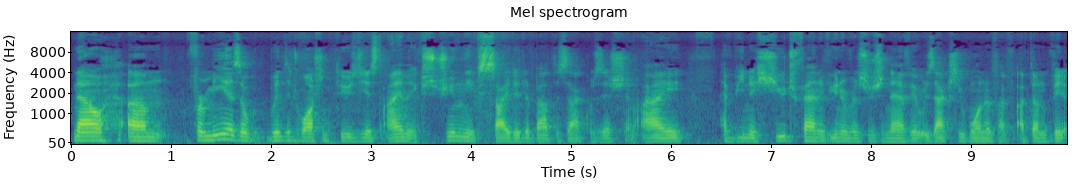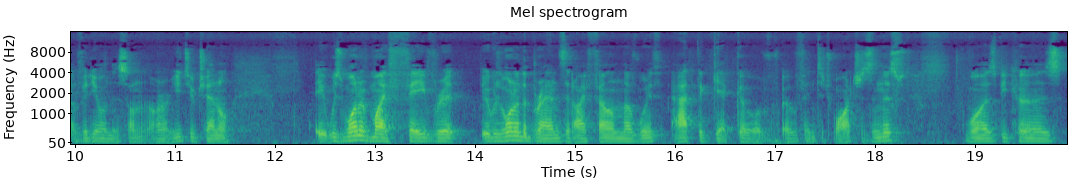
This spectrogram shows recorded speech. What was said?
Now, um, for me as a vintage watch enthusiast, I am extremely excited about this acquisition. I have been a huge fan of Universal Genève. It was actually one of, I've, I've done a video on this on, on our YouTube channel. It was one of my favorite, it was one of the brands that I fell in love with at the get go of, of vintage watches. And this was because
